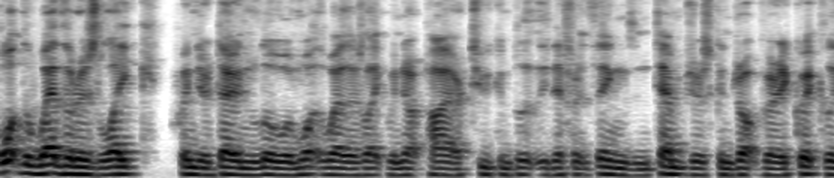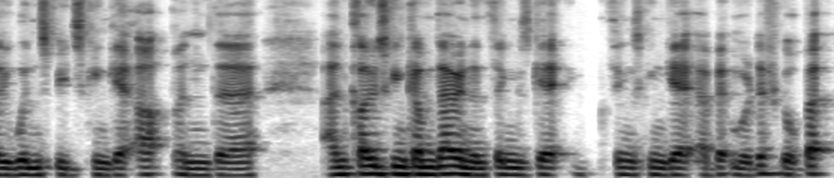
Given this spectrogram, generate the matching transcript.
what the weather is like when you're down low and what the weather is like when you're up high are two completely different things. And temperatures can drop very quickly, wind speeds can get up, and uh, and clouds can come down, and things get things can get a bit more difficult. But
